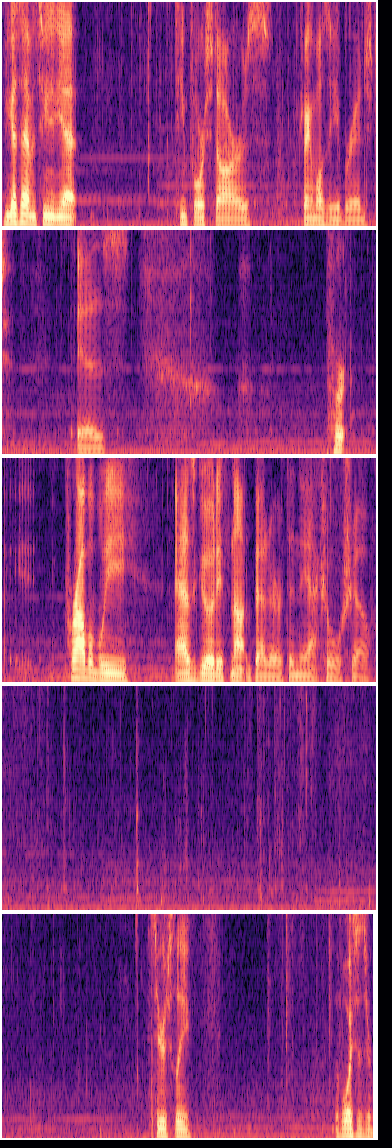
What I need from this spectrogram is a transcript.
If you guys haven't seen it yet, Team 4 Stars, Dragon Ball Z Abridged, is per probably as good, if not better, than the actual show. Seriously, the voices are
